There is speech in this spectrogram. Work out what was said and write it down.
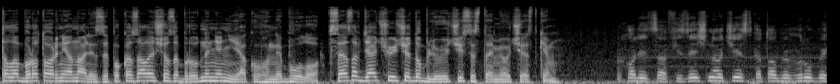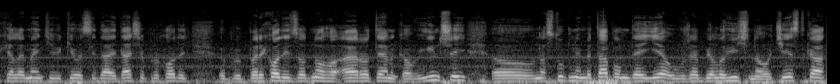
Та лабораторні аналізи показали, що забруднення ніякого не було. Все завдячуючи дублюючій системі очистки. Проходиться фізична очистка тобто грубих елементів, які осідають. Далі проходить, переходить з одного аеротенка в інший. Е, Наступним етапом, де є вже біологічна очистка.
